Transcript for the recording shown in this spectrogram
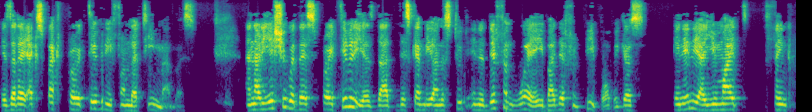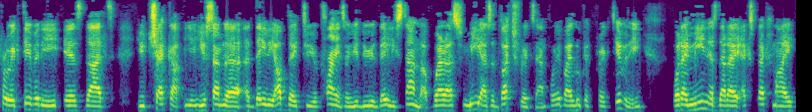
is that they expect productivity from their team members. And now the issue with this productivity is that this can be understood in a different way by different people because in India you might think productivity is that you check up, you, you send a, a, daily update to your clients or you do your daily stand-up. Whereas me as a Dutch, for example, if I look at productivity, what I mean is that I expect my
